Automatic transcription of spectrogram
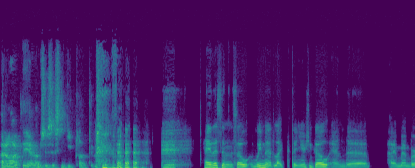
I don't know. Yeah, that was just a sneaky plug to hey, listen. So we met like ten years ago, and uh, I remember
